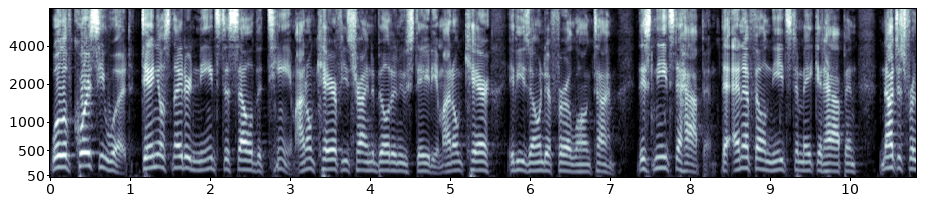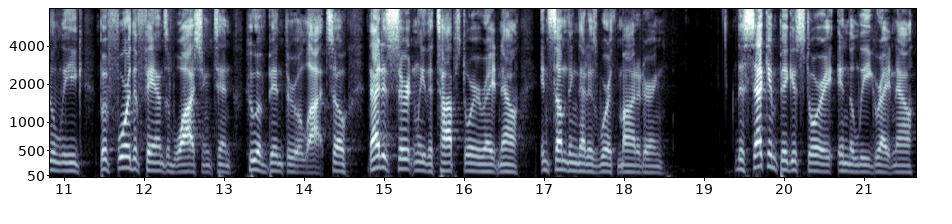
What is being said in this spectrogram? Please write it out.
Well, of course he would. Daniel Snyder needs to sell the team. I don't care if he's trying to build a new stadium. I don't care if he's owned it for a long time. This needs to happen. The NFL needs to make it happen, not just for the league, but for the fans of Washington who have been through a lot. So that is certainly the top story right now and something that is worth monitoring. The second biggest story in the league right now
